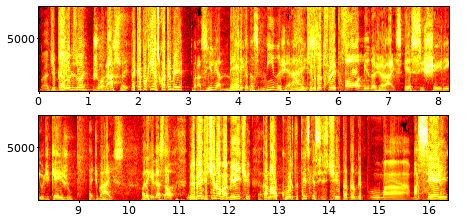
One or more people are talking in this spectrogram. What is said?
né, de Belo Horizonte. Jogaço aí. Daqui a pouquinho, às 4h30. Brasília e América das Minas Gerais. Aqui no Bento Freitas. Ó, Minas Gerais, esse cheirinho de queijo é demais. Olha aqui, Gastão. Lembrei de ti novamente, canal curta, tem que assistir, tá dando uma, uma série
